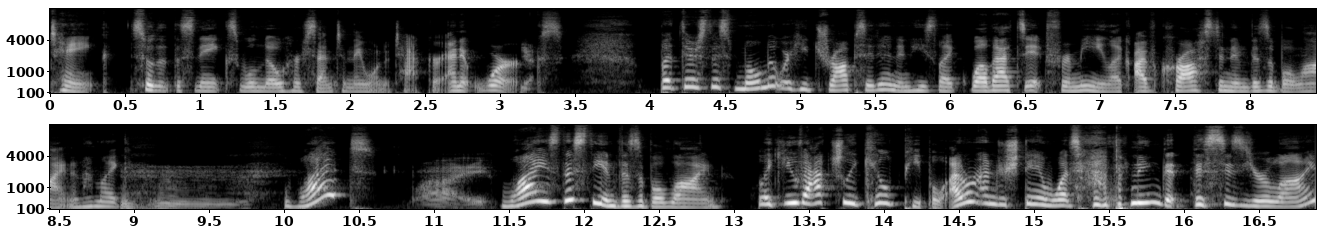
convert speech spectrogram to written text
tank so that the snakes will know her scent and they won't attack her. And it works. But there's this moment where he drops it in and he's like, Well, that's it for me. Like, I've crossed an invisible line. And I'm like, Mhm. What? Why? Why is this the invisible line? Like, you've actually killed people. I don't understand what's happening that this is your line.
